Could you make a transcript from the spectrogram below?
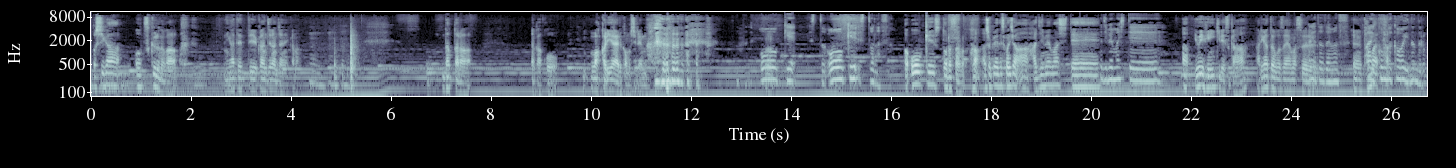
ん推しが、を作るのが 苦手っていう感じなんじゃないかな。うんうん。だったら、なんかこう、分かり合えるかもしれんな。オーケスト、オーケストラさん。あ、オーケストラさん。は、あ、食屋です。こんにちは。あ、はじめましては。じめまして。あ、良い雰囲気ですか？ありがとうございます。ありがとうございます。うんたまアイコンが可愛い。なんだろう。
